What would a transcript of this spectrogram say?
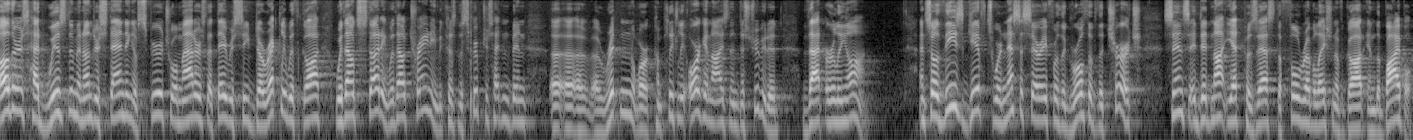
Others had wisdom and understanding of spiritual matters that they received directly with God without study, without training, because the scriptures hadn't been uh, uh, uh, written or completely organized and distributed that early on. And so these gifts were necessary for the growth of the church since it did not yet possess the full revelation of God in the Bible.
